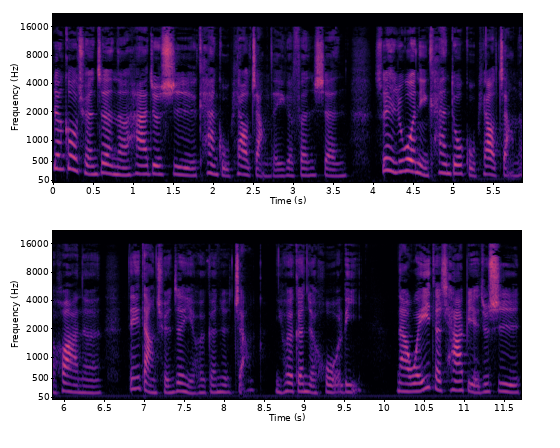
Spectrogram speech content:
认购权证呢，它就是看股票涨的一个分身，所以如果你看多股票涨的话呢，那一档权证也会跟着涨，你会跟着获利。那唯一的差别就是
